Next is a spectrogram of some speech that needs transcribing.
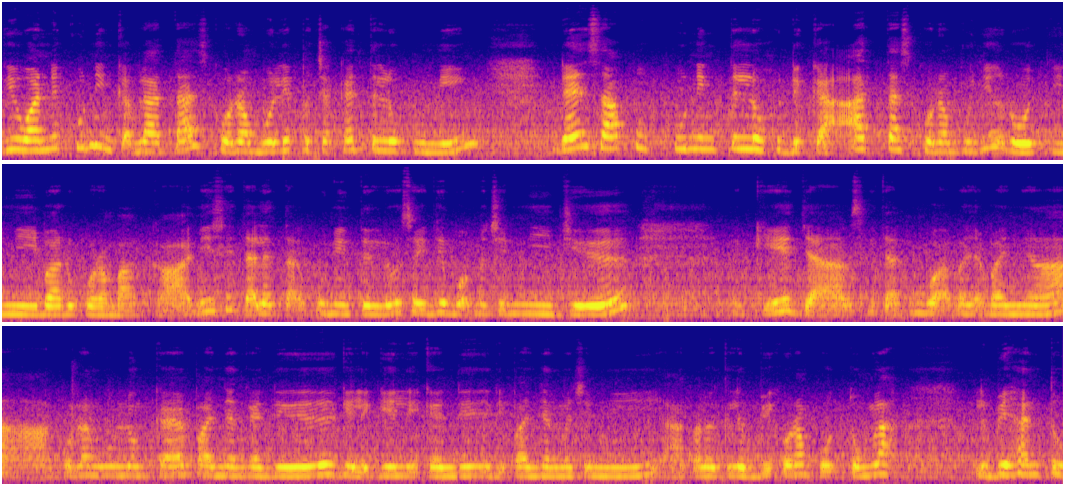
dia warna kuning kat belah atas, korang boleh pecahkan telur kuning dan sapu kuning telur dekat atas korang punya roti ni baru korang bakar. Ni saya tak letak kuning telur, saya je buat macam ni je. Okey, jap kita akan buat banyak-banyak. Ha, korang gulungkan, panjangkan dia, gelik-gelikkan dia jadi panjang macam ni. Ha, kalau terlebih korang potonglah lebihan tu.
